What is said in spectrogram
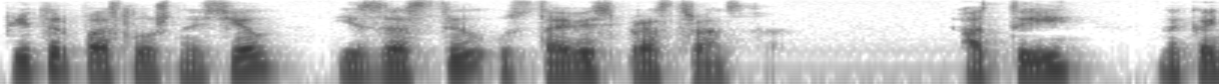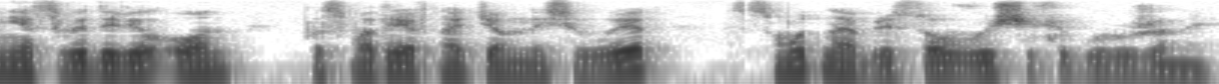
Питер послушно сел и застыл, уставясь в пространство. «А ты?» – наконец выдавил он, посмотрев на темный силуэт, смутно обрисовывающий фигуру жены.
